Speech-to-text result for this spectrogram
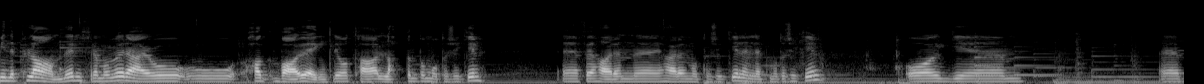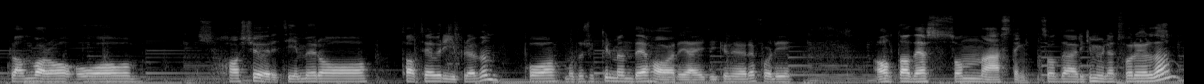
mine planer fremover er jo, var jo egentlig å ta lappen på motorsykkel. Eh, For jeg har en, jeg har en motorsykkel, en lett motorsykkel. Og eh, eh, planen var å, å ha kjøretimer og ta teoriprøven på motorsykkel, men det har jeg ikke kunnet gjøre fordi alt av det sånn er stengt. Så det er ikke mulighet for å gjøre det.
